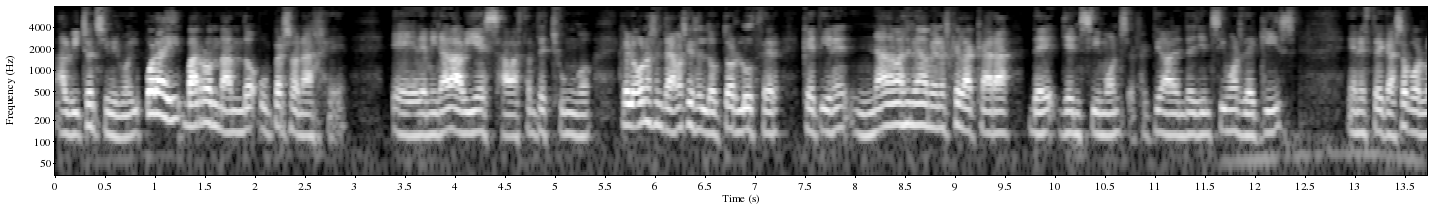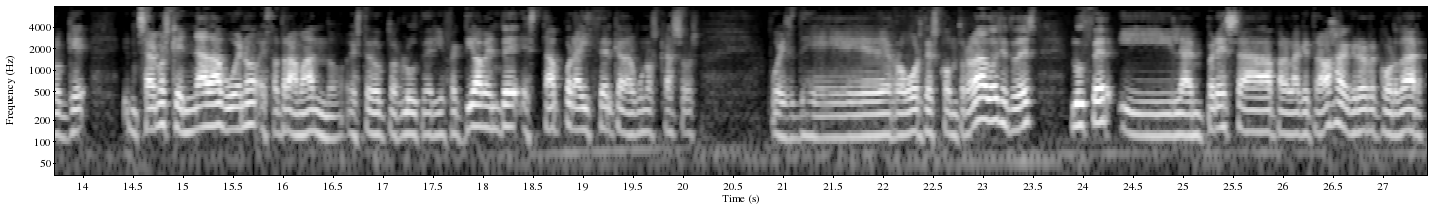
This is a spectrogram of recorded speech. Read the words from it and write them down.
al bicho en sí mismo. Y por ahí va rondando un personaje eh, de mirada aviesa, bastante chungo, que luego nos enteramos que es el Dr. Luther, que tiene nada más y nada menos que la cara de Jane Simmons, efectivamente, Jane Simmons de Kiss, en este caso, por lo que sabemos que nada bueno está tramando este Dr. Luther, y efectivamente está por ahí cerca de algunos casos pues de robots descontrolados y entonces Luther y la empresa para la que trabaja, que creo recordar,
